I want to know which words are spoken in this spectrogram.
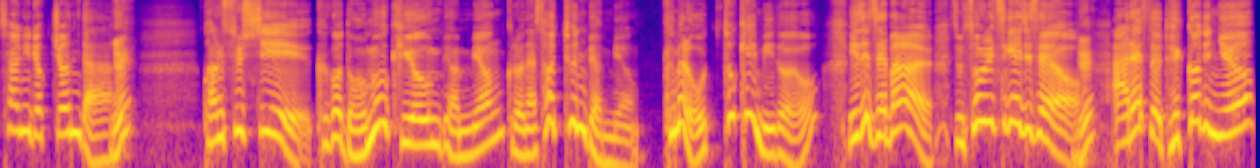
창의력 쩐다. 예? 광수 씨, 그거 너무 귀여운 변명, 그러나 서툰 변명. 그 말 어떻게 믿어요? 이제 제발 좀 솔직해지세요. 예? 알았어요. 됐거든요.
